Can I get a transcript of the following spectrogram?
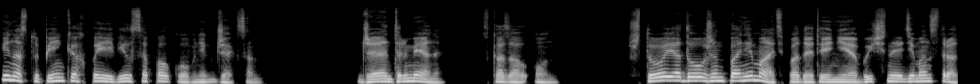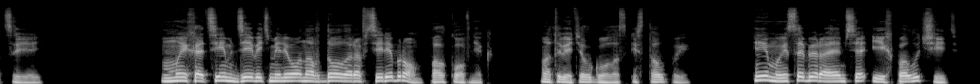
и на ступеньках появился полковник Джексон. «Джентльмены», – сказал он, – «что я должен понимать под этой необычной демонстрацией?» «Мы хотим 9 миллионов долларов серебром, полковник», – ответил голос из толпы. «И мы собираемся их получить».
